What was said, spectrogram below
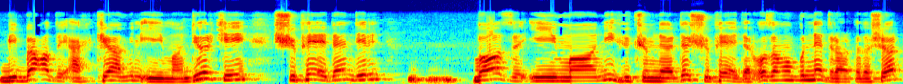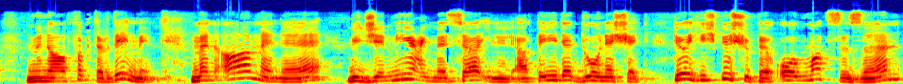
bi ba'di ahkamil iman diyor ki şüphe edendir bazı imani hükümlerde şüphe eder. O zaman bu nedir arkadaşlar? Münafıktır değil mi? Men amene bi cemii mesailil akide dune şek. Diyor hiçbir şüphe olmaksızın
